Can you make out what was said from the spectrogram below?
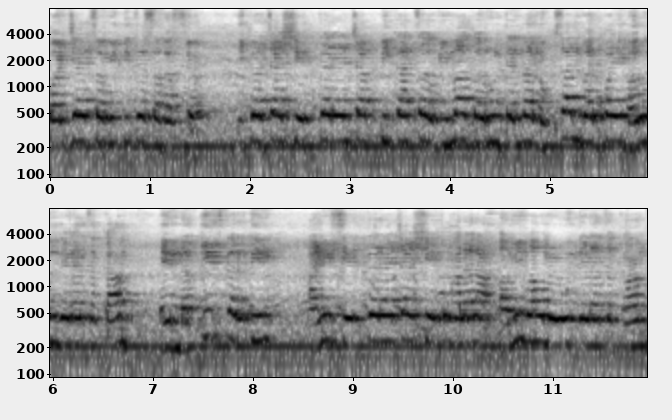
पंचायत समितीचे सदस्य इकडच्या शेतकऱ्यांच्या पिकाचा विमा करून त्यांना नुकसान भरपाई भरून देण्याचं काम हे नक्कीच करतील आणि शेतकऱ्याच्या शेतमालाला हमी भाव मिळवून देण्याचं काम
